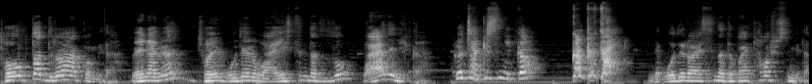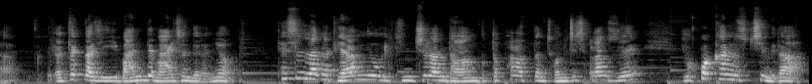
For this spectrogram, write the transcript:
더욱더 늘어날 겁니다. 왜냐면 저희 모델 Y 스탠다드도 와야 되니까. 그렇지 않겠습니까? 깔깔깔! 근데 모델 Y 스탠다드 빨리 타고 싶습니다. 여태까지 이 만대 12,000대는요. 테슬라가 대한민국에 진출한 다음부터 팔았던 전체 차량 수에 육박하는 수치입니다.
